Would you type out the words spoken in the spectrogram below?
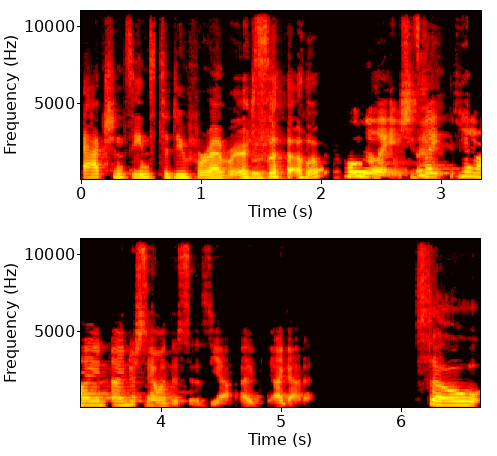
action scenes to do forever. So totally. She's like, yeah, I, I understand what this is. Yeah, I, I got it. So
